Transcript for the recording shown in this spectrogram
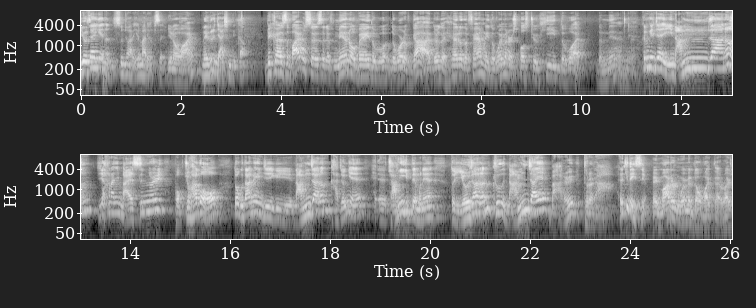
여자에게는 순종하라 이런 말이 없어요. You know why? 왜 그런지 아십니까? Because the Bible says that if men obey the, the word of God, they're the head of the family. The women are supposed to heed the what? The men. 그러니까 이제 이 남자는 이제 하나님 말씀을 복종하고 또 그다음에 이제 이 남자는 가정의 해- 장이기 때문에 또 여자는 그 남자의 말을 들어라 이렇게 돼 있어요. Hey, modern women don't like that, right?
